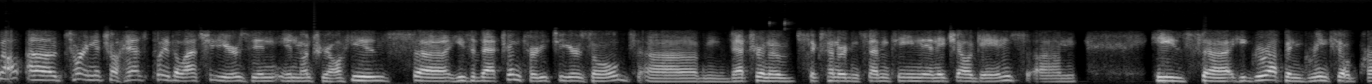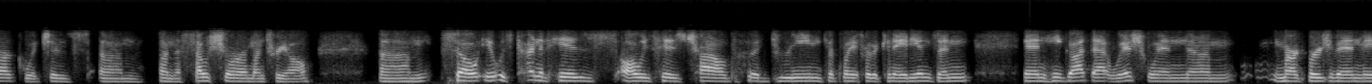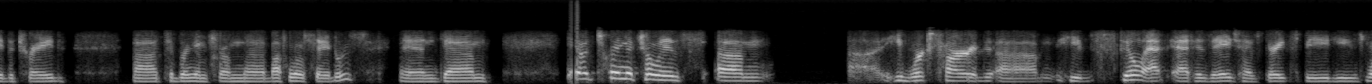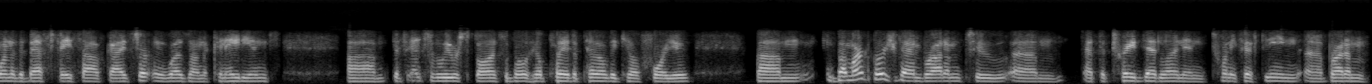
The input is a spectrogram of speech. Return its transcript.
Well, uh, Torrey Mitchell has played the last few years in, in Montreal. He is uh, he's a veteran, 32 years old, um, veteran of 617 NHL games. Um, he's uh, he grew up in Greenfield Park, which is um, on the south shore of Montreal. Um, so it was kind of his always his childhood dream to play for the Canadiens, and and he got that wish when um, Marc Bergevin made the trade to bring him from the Buffalo Sabres. And um, you know, Torrey Mitchell is um, uh, he works hard. Um, he's still at at his age has great speed. He's one of the best face-off guys. Certainly was on the Canadiens um, defensively responsible. He'll play the penalty kill for you. Um, but Marc Bergevin brought him to um, at the trade deadline in 2015. Uh, brought him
